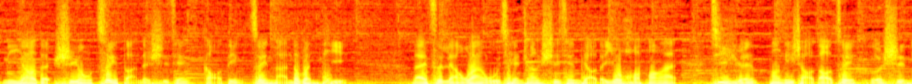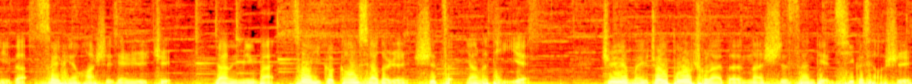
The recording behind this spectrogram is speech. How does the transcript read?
你要的是用最短的时间搞定最难的问题。来自两万五千张时间表的优化方案，纪元帮你找到最合适你的碎片化时间日志，让你明白做一个高效的人是怎样的体验。至于每周多出来的那十三点七个小时。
